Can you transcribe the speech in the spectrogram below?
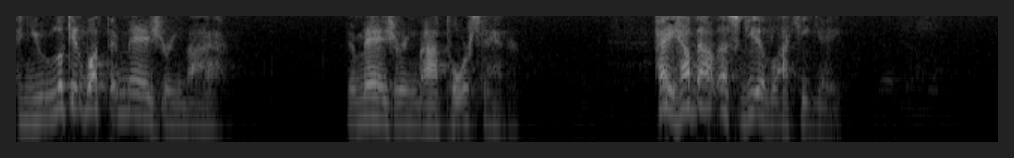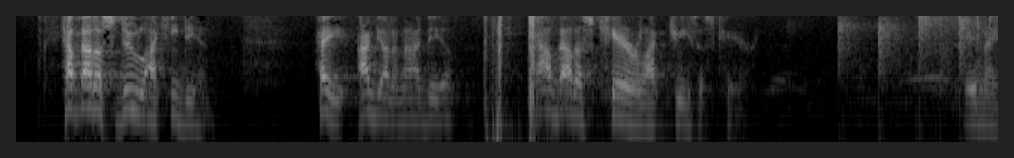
and you look at what they're measuring by, they're measuring by a poor standard. Hey, how about us give like he gave? How about us do like he did? Hey, I got an idea. How about us care like Jesus cared? Amen.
